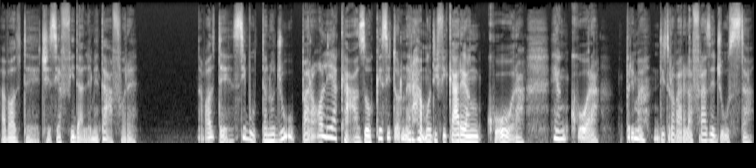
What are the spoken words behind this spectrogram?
A volte ci si affida alle metafore, a volte si buttano giù parole a caso che si tornerà a modificare ancora e ancora prima di trovare la frase giusta,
